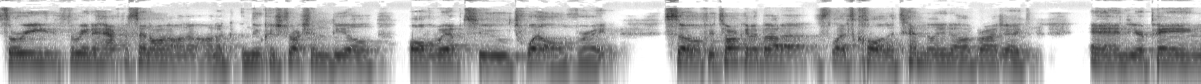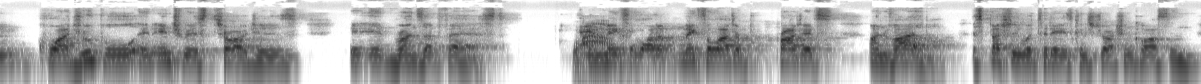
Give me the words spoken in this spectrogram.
three three and a half percent on on a, on a new construction deal all the way up to twelve, right? So if you're talking about a let's call it a ten million dollar project, and you're paying quadruple in interest charges, it, it runs up fast. Wow. And makes a lot of makes a lot of projects unviable, especially with today's construction costs and,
